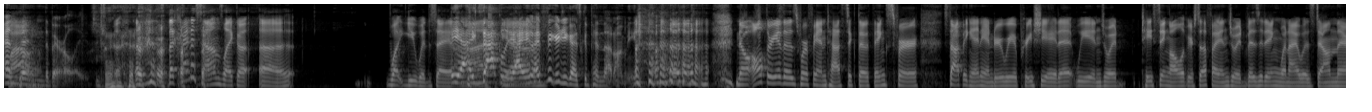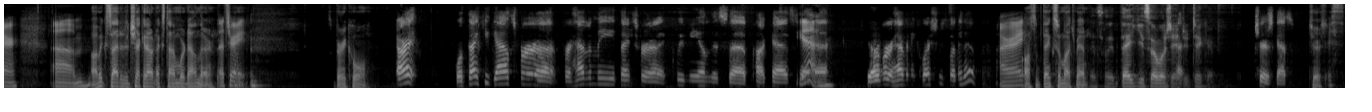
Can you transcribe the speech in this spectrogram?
and Wow. then the barrel age. that kind of sounds like a, a what you would say. yeah, that. exactly. Yeah. I, I figured you guys could pin that on me. no, all three of those were fantastic, though. Thanks for stopping in, Andrew. We appreciate it. We enjoyed tasting all of your stuff. I enjoyed visiting when I was down there. Um, I'm excited to check it out next time we're down there. that's right. It's very cool. All right. Well, thank you guys for uh, for having me. Thanks for uh, including me on this uh, podcast. Yeah. And, uh, if you ever have any questions, let me know. All right. Awesome. Thanks so much, man. Thank you so much, Andrew. Take care. Cheers, guys. Cheers. Just-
